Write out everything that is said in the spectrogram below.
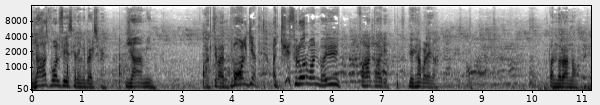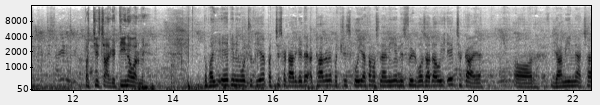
लास्ट बॉल फेस करेंगे बैट्समैन यामीन. भागते भाई बॉल किया. अच्छी स्लोर वन भाई. फहद भागे, देखना पड़ेगा. पंद्रह नौ. पच्चीस टारगेट तीन ओवर में. तो भाई, एक इनिंग हो चुकी है। पच्चीस का टारगेट है। अट्ठारह में पच्चीस, कोई ऐसा मसला नहीं है। मिस फ़ील्ड बहुत ज़्यादा हुई। एक छक्का आया और यामीन ने अच्छा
